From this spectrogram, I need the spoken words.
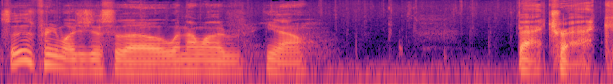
So this is pretty much just uh, when I want to, you know, backtrack.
